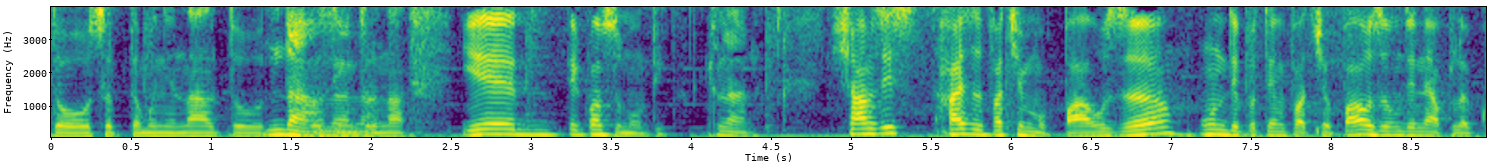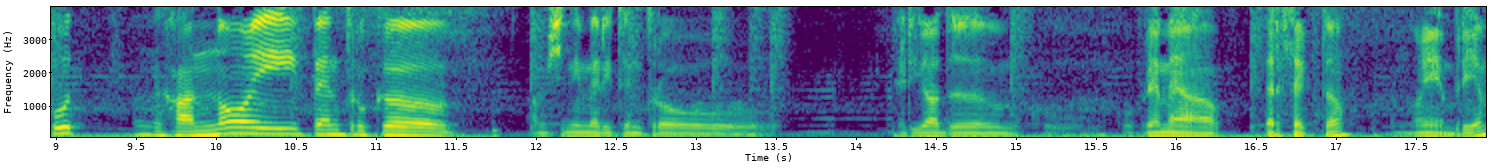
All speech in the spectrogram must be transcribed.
două săptămâni în altul, Da, o zi da, într-un da. alt. E, te consumă un pic. Clar. Și am zis, hai să facem o pauză. Unde putem face o pauză? Unde ne-a plăcut? În Hanoi, pentru că am și nimerit într-o perioadă cu, cu vremea perfectă, în noiembrie.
